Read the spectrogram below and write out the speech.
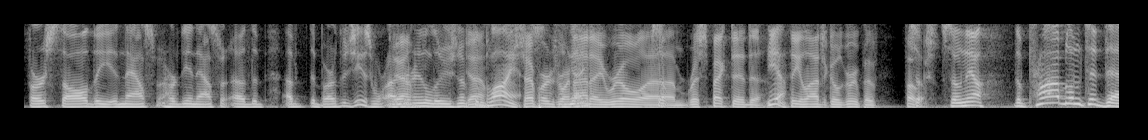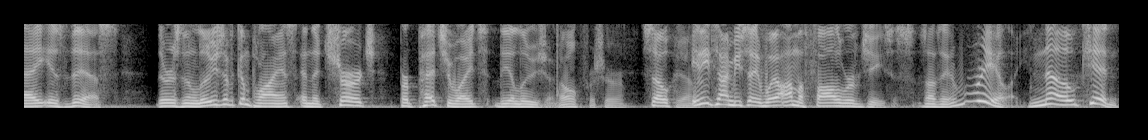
first saw the announcement, heard the announcement of the of the birth of Jesus, were Yeah. under an illusion of Yeah. compliance. Shepherds were Okay? not a real So- um, respected uh, Yeah. theological group of So, folks. so now the problem today is this: there is an illusion of compliance, and the church perpetuates the illusion. oh, for sure. So Yeah. anytime you say, "Well, I'm a follower of Jesus," so I'm saying, "Really? No kidding.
